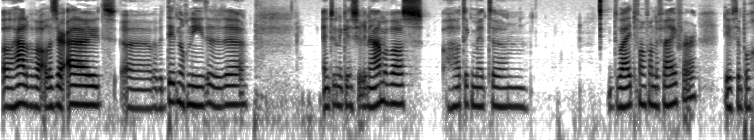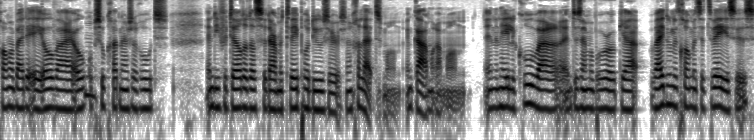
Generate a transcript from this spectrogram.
Oh, halen we wel alles eruit? Eh, we hebben dit nog niet. da, da. En toen ik in Suriname was, had ik met... ehm, Dwight van Van de Vijver. Die heeft een programma bij de EO waar hij ook Hm. op zoek gaat naar zijn roots. En die vertelde dat ze daar met twee producers, een geluidsman, een cameraman en een hele crew waren. En toen zei mijn broer ook, ja, wij doen het gewoon met z'n tweeën, zus.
